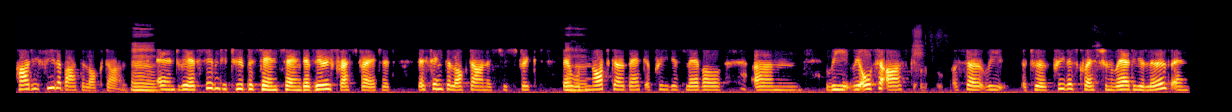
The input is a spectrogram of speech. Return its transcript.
how do you feel about the lockdown? Mm. And we have 72% saying they're very frustrated they think the lockdown is too strict. They mm-hmm. would not go back a previous level. Um, we we also ask, so we to a previous question, where do you live? And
